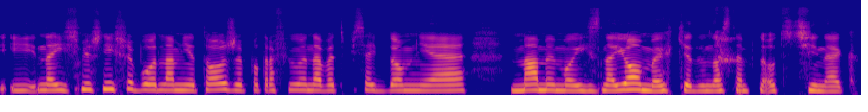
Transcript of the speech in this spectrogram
i najśmieszniejsze było dla mnie to, że potrafiły nawet pisać do mnie mamy moich znajomych, kiedy następny odcinek.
